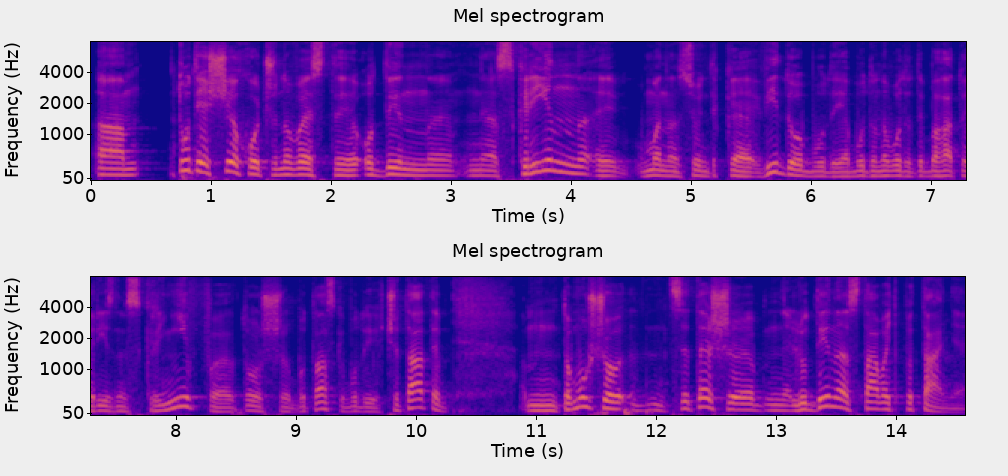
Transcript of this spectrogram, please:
А, Тут я ще хочу навести один е, скрін. Е, У мене сьогодні таке відео буде. Я буду наводити багато різних скрінів. е, Тож, будь ласка, буду їх читати. Тому що це теж е, людина ставить питання.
